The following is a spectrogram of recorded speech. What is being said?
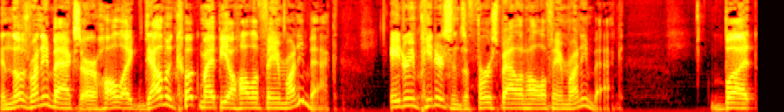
and those running backs are hall like Dalvin Cook might be a Hall of Fame running back. Adrian Peterson's a first ballot Hall of Fame running back. But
